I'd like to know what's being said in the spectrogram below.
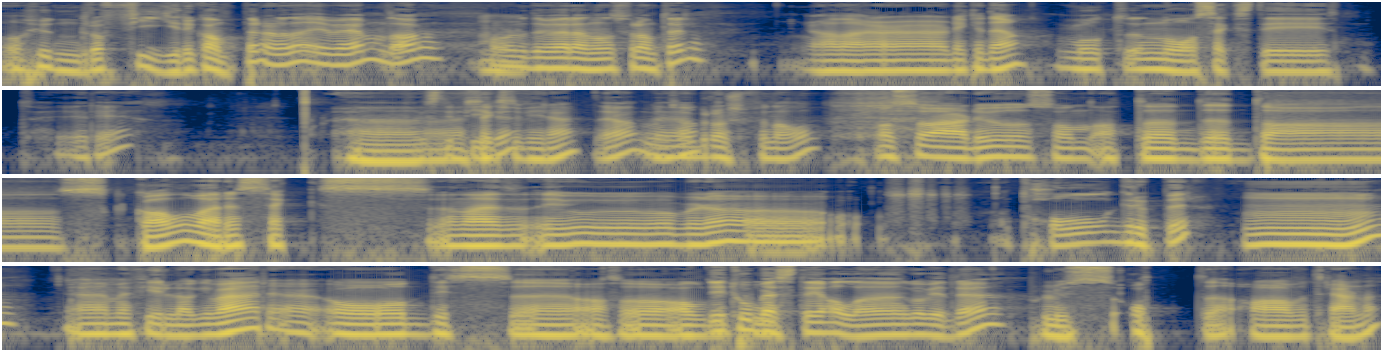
Og 104 kamper, er det det, i VM da? Var det det vi har regnet oss fram til? Ja, det er det ikke det. Mot nå 63? Eh, 64? 64. Ja, med bransjefinalen. Og så er det jo sånn at eh, det da skal være seks Nei, jo, hva blir det? Tolv grupper Mm -hmm. med fire lag i hver. eh, Og disse Altså alle De to beste i alle går videre. pluss åtte av treerne.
